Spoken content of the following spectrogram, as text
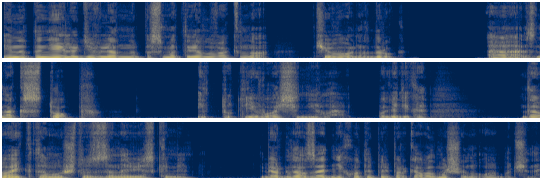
и Натаниэль удивленно посмотрел в окно. Чего он вдруг? А знак «Стоп». И тут его осенило. Погоди-ка, давай к тому, что с занавесками. Берг дал задний ход и припарковал машину у обочины.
